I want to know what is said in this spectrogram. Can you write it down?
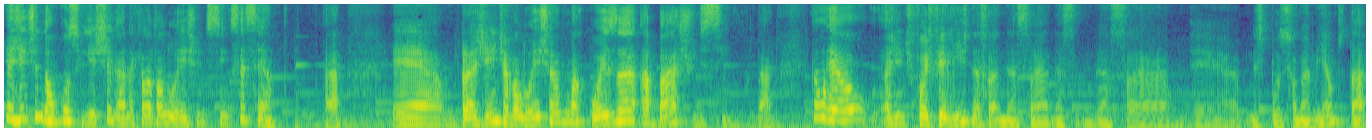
e a gente não conseguia chegar naquela valuation de 5,60. Tá? É, Para a gente, a valuation era alguma coisa abaixo de 5. Tá? Então, o real, a gente foi feliz nessa, nessa, nessa, nessa é, nesse posicionamento, tá?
